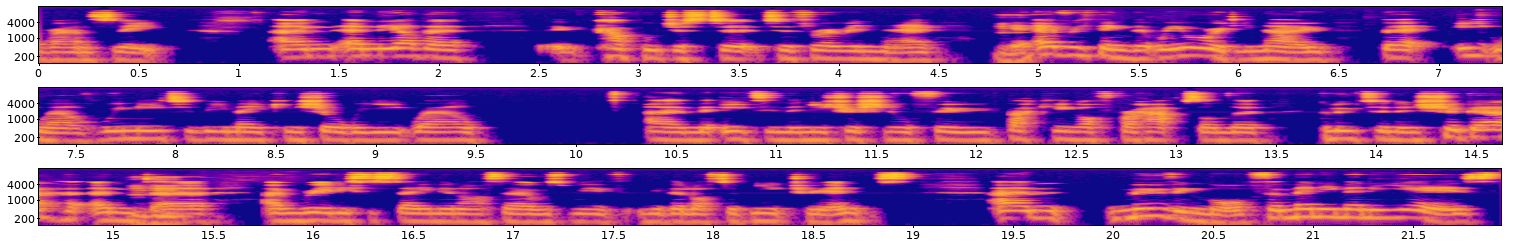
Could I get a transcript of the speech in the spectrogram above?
around sleep. Um, and the other couple just to to throw in there, mm. everything that we already know, but eat well. We need to be making sure we eat well. Um, eating the nutritional food, backing off perhaps on the gluten and sugar, and mm-hmm. uh, and really sustaining ourselves with with a lot of nutrients. Um, moving more for many many years,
